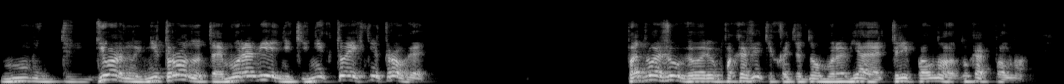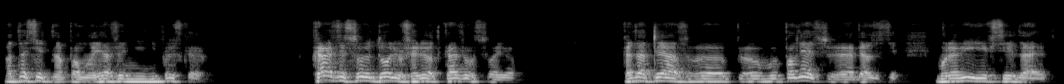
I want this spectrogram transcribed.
дерны, нетронутые, муравейники, никто их не трогает. Подвожу, говорю, покажите хоть одного муравья, три полно. Ну как полно? Относительно полно, я же не, не прыскаю. Каждый свою долю жрет, каждого свое. Когда тля э, выполняет свои обязанности, муравьи их съедают.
